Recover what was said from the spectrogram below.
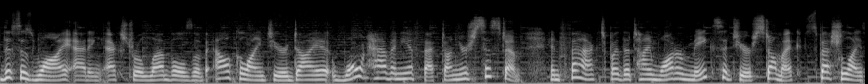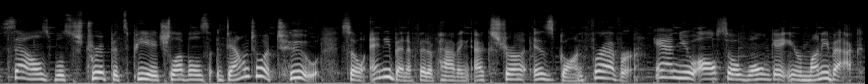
This is why adding extra levels of alkaline to your diet won't have any effect on your system. In fact, by the time water makes it to your stomach, specialized cells will strip its pH levels down to a 2, so any benefit of having extra is gone forever. And you also won't get your money back.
